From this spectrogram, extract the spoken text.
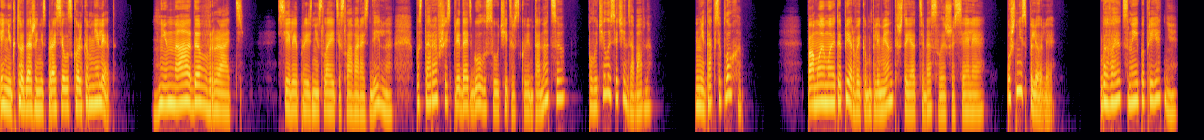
И никто даже не спросил, сколько мне лет. «Не надо врать!» Селия произнесла эти слова раздельно, постаравшись придать голосу учительскую интонацию, получилось очень забавно. Не так все плохо. По-моему, это первый комплимент, что я от тебя слышу, Селия. Уж не сплю ли? Бывают сны и поприятнее.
